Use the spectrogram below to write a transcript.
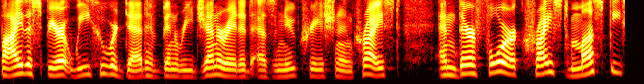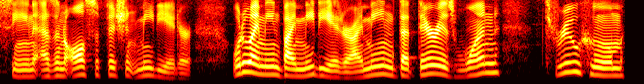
By the Spirit, we who were dead have been regenerated as a new creation in Christ, and therefore Christ must be seen as an all sufficient mediator. What do I mean by mediator? I mean that there is one through whom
